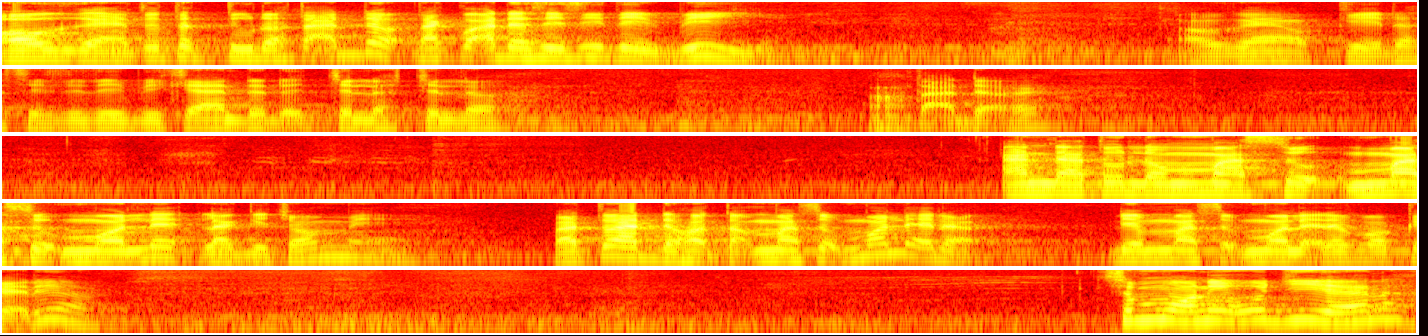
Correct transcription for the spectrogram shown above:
Orang tu tentu dah tak ada. Takut ada CCTV. Orang okey dah CCTV kan ada celah-celah. Oh, tak ada eh. Anda belum masuk masuk molek lagi comel. Lepas tu ada orang tak masuk molek tak? Dia masuk molek dalam poket dia. Semua ni ujian lah.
